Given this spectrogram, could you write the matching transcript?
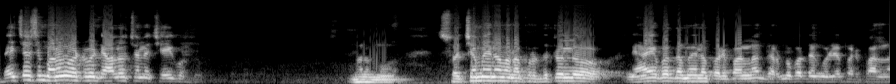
దయచేసి మనం అటువంటి ఆలోచన చేయకూడదు. మనము స్వచ్ఛమైన మన ప్రొద్దుటల్లో న్యాయబద్ధమైన పరిపాలన ధర్మబద్ధంగా ఉండే పరిపాలన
